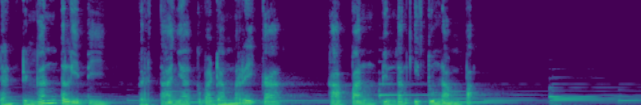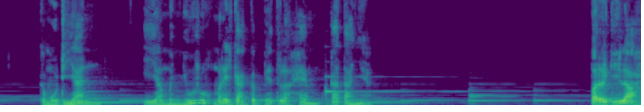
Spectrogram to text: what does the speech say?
dan dengan teliti bertanya kepada mereka kapan bintang itu nampak. Kemudian ia menyuruh mereka ke Bethlehem katanya, Pergilah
